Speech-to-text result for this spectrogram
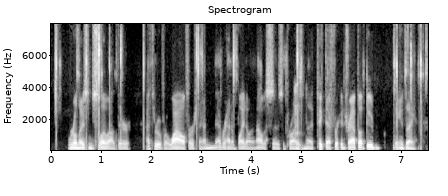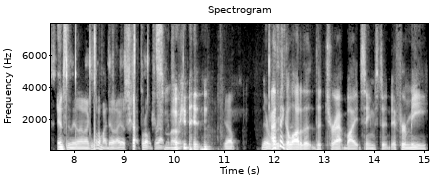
real nice and slow out there. I threw it for a while first thing. I never had a bite on it. I was so surprised. And I picked that freaking trap up, dude. Same thing. Instantly, I'm like, what am I doing? I just got to throw a trap. That's it. Smoking it. Yep. They're I think a lot of the the trap bite seems to for me.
